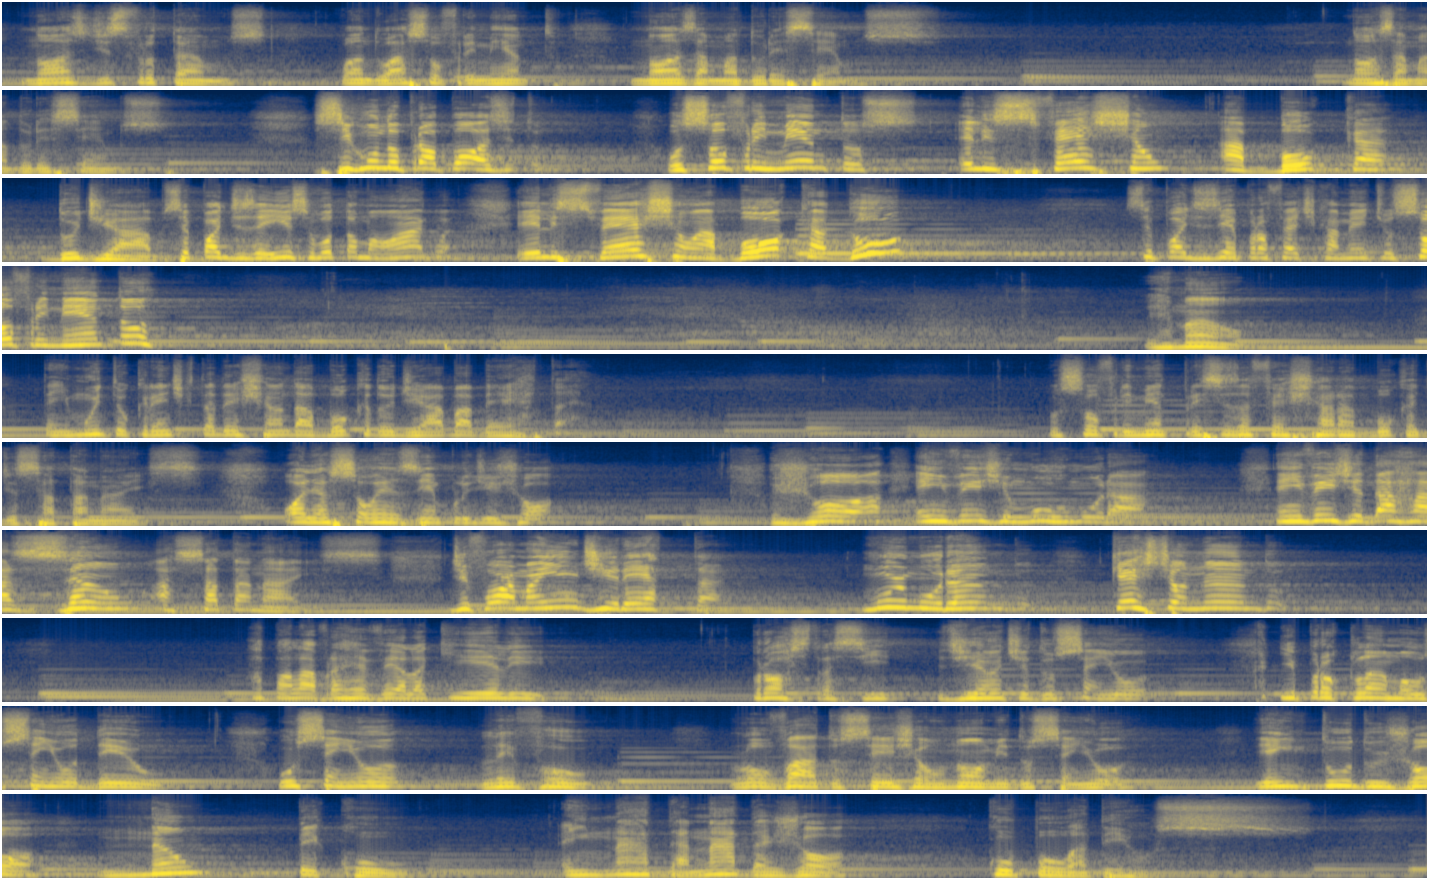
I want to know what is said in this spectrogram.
nós desfrutamos, quando há sofrimento, nós amadurecemos. Nós amadurecemos. Segundo propósito, os sofrimentos, eles fecham a boca do diabo. Você pode dizer isso? Eu vou tomar água. Eles fecham a boca do. Você pode dizer profeticamente: o sofrimento. Irmão, tem muito crente que está deixando a boca do diabo aberta. O sofrimento precisa fechar a boca de Satanás. Olha só o exemplo de Jó. Jó, em vez de murmurar, em vez de dar razão a Satanás, de forma indireta, murmurando, questionando, a palavra revela que ele prostra-se diante do Senhor e proclama: O Senhor deu, o Senhor levou, louvado seja o nome do Senhor. E em tudo Jó não pecou, em nada, nada Jó culpou a Deus.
